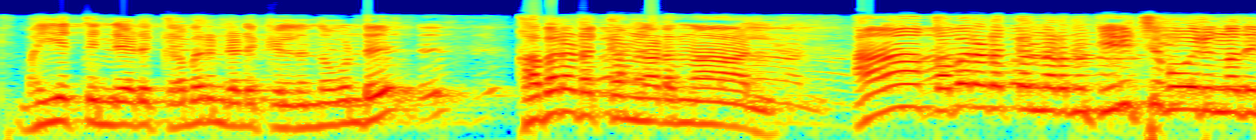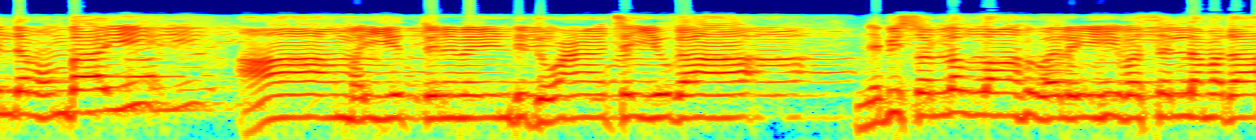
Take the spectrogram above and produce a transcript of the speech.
മയ്യത്തിന്റെ അടുക്ക് ഖബറിന്റെ അടുക്കൽ നിന്നുകൊണ്ട് കബറടക്കം നടന്നാൽ ആ കബറടക്കം നടന്ന് തിരിച്ചു പോരുന്നതിന്റെ മുമ്പായി ആ മയ്യത്തിന് വേണ്ടി ദുആ ചെയ്യുക. നബി സല്ലല്ലാഹു അലൈഹി വസല്ലമദാ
